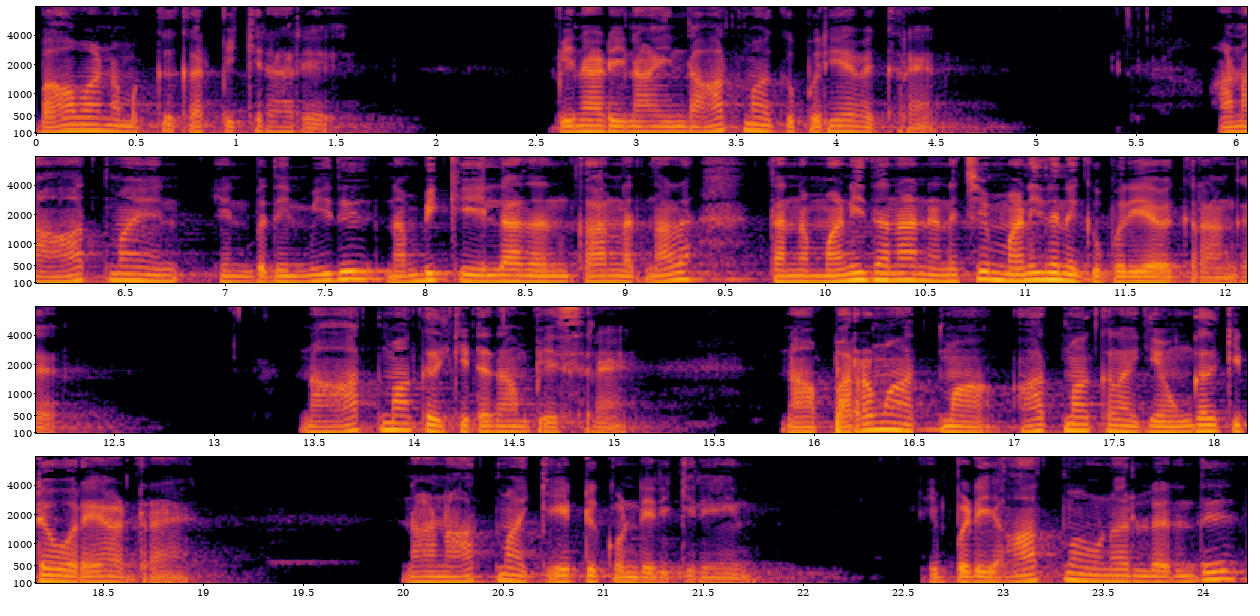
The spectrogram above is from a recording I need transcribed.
பாபா நமக்கு கற்பிக்கிறாரு. பின்னாடி நான் இந்த ஆத்மாவுக்கு புரிய வைக்கிறேன். ஆனால் ஆத்மா என் என்பதின் மீது நம்பிக்கை இல்லாததன் காரணத்தினால தன்னை மனிதனாக நினச்சி மனிதனுக்கு புரிய வைக்கிறாங்க. நான் ஆத்மாக்கள் கிட்ட தான் பேசுகிறேன் நான் பரமாத்மா ஆத்மாக்களாகிய உங்கள்கிட்ட உரையாடுறேன். நான் ஆத்மா கேட்டுக்கொண்டிருக்கிறேன். இப்படி ஆத்ம உணர்வுலேருந்து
